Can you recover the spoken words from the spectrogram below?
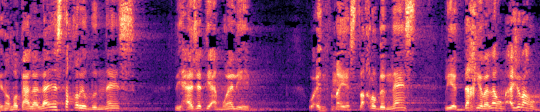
إن الله تعالى لا يستقرض الناس لحاجة أموالهم وإنما يستقرض الناس ليدخر لهم أجرهم.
